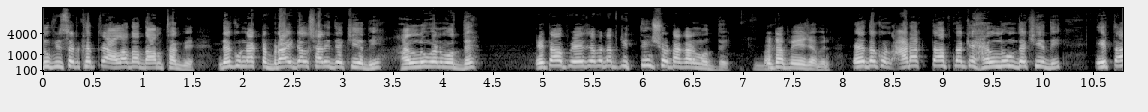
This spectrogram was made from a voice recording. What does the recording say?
দু পিসের ক্ষেত্রে আলাদা দাম থাকবে। দেখুন একটা ব্রাইডাল শাড়ি দেখিয়ে দিই হ্যান্ডলুমের মধ্যে। এটাও পেয়ে যাবেন আপনি তিনশো টাকার মধ্যে এটা পেয়ে যাবেন। এই দেখুন আর একটা আপনাকে হ্যান্ডলুম দেখিয়ে দিই এটা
